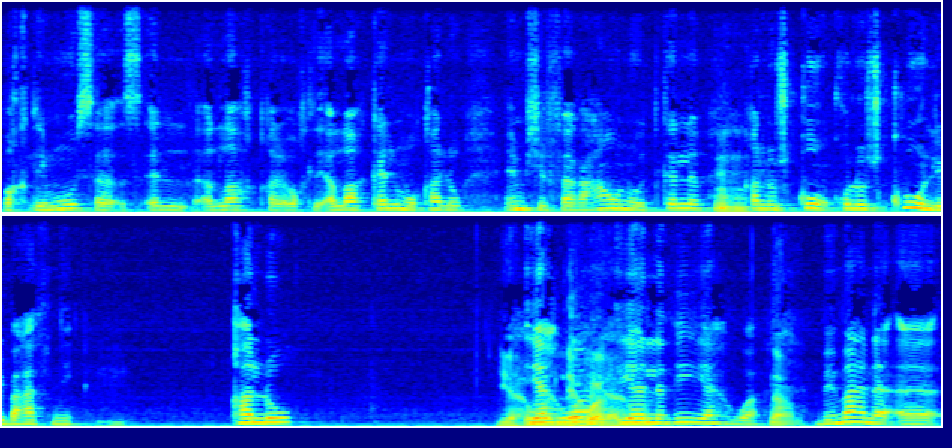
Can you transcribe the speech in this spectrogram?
وقت اللي موسى سأل الله قال وقت اللي الله كلمه قال له امشي لفرعون وتكلم قال له شكون؟ قال له شكون اللي بعثني؟ قال له يهوى, يهوى الذي يا الذي يهوى. نعم. بمعنى آه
